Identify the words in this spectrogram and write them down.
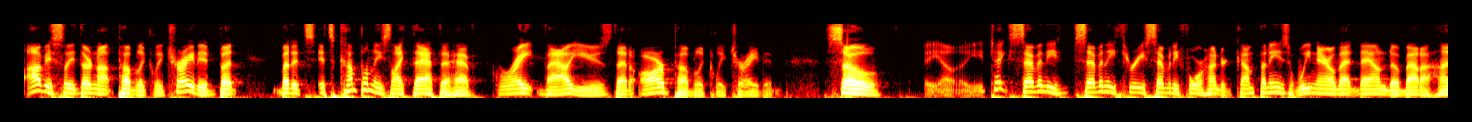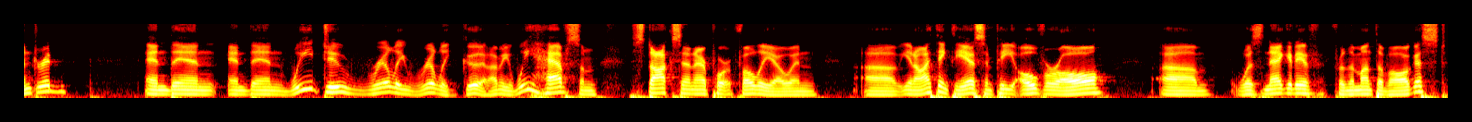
obviously, they're not publicly traded, but but it's it's companies like that that have great values that are publicly traded. So, you know, you take 70, 73, 7,400 companies, we narrow that down to about 100 and then and then we do really really good. I mean, we have some stocks in our portfolio, and uh, you know, I think the S and P overall um, was negative for the month of August,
